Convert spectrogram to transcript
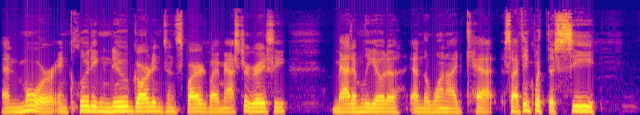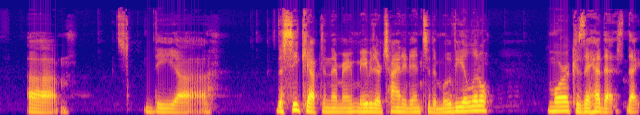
and more, including new gardens inspired by Master Gracey, Madame Leota, and the One-Eyed Cat. So I think with the sea, um, the uh, the sea captain, there may, maybe they're tying it into the movie a little more because they had that that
